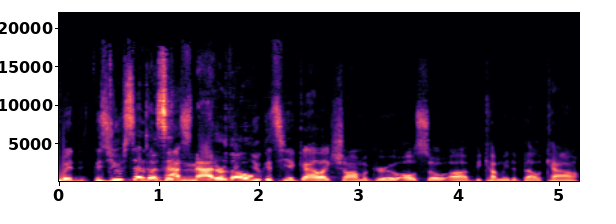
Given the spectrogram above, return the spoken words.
Because you said in Does the it matter, though? You could see a guy like Sean McGrew also uh, becoming the bell cow,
